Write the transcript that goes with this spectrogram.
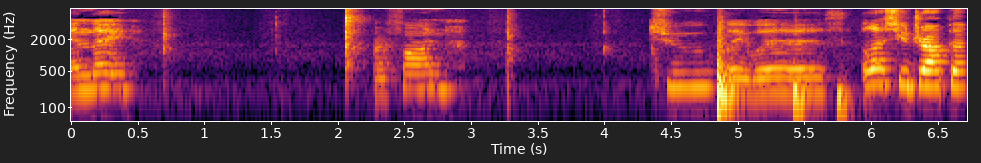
and they are fun to play with unless you drop them.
